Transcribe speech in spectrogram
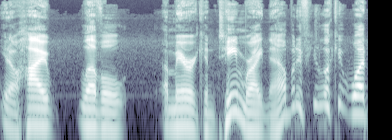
you know, high level American team right now. But if you look at what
